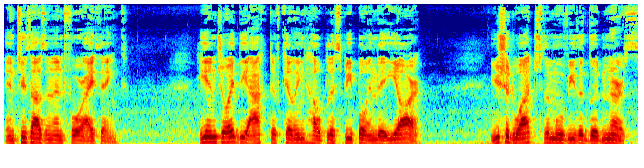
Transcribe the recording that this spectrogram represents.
in 2004, I think. He enjoyed the act of killing helpless people in the ER. You should watch the movie The Good Nurse.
